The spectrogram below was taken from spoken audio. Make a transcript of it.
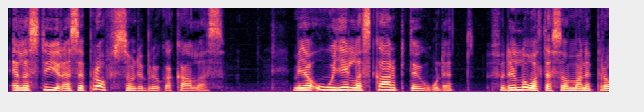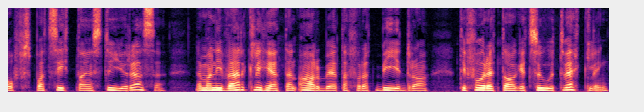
Eller styrelseproffs som det brukar kallas. Men jag ogillar skarpt det ordet för det låter som man är proffs på att sitta i en styrelse när man i verkligheten arbetar för att bidra till företagets utveckling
